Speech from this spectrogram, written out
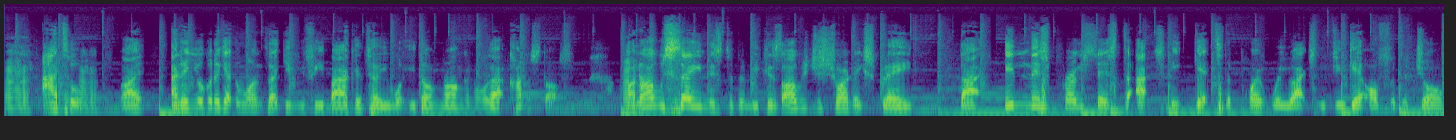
Mhm. at all, Mhm. right? And then you're gonna get the ones that give you feedback and tell you what you done wrong and all that kind of stuff. Mhm. And I was saying this to them because I was just trying to explain that in this process to actually get to the point where you actually do get offered a job,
